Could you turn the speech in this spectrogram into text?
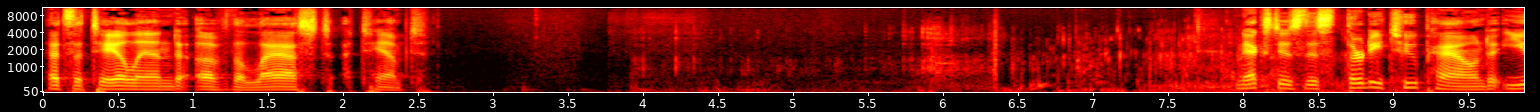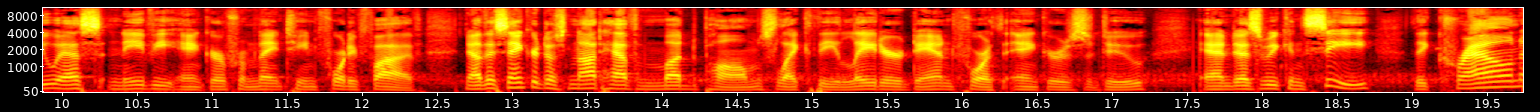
That's the tail end of the last attempt. Next is this 32 pound U.S. Navy anchor from 1945. Now, this anchor does not have mud palms like the later Danforth anchors do, and as we can see, the crown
